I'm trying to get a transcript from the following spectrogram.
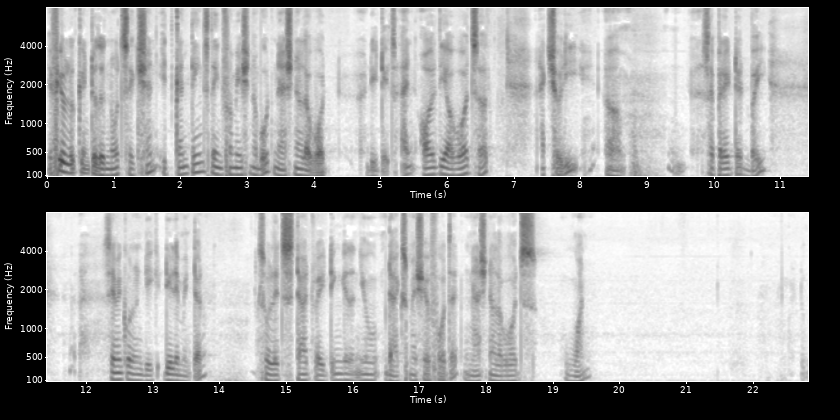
If you look into the notes section, it contains the information about national award details. And all the awards are actually um, separated by semicolon delimiter. So let's start writing a new dax measure for that. National awards 1 to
